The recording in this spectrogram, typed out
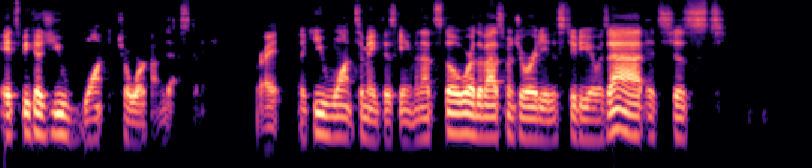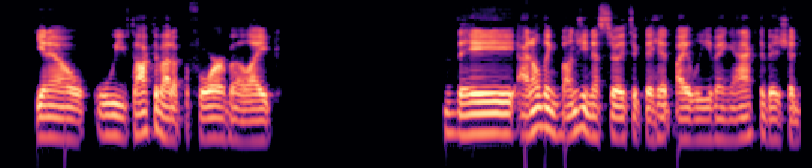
it's because you want to work on Destiny. Right. Like you want to make this game, and that's still where the vast majority of the studio is at. It's just, you know, we've talked about it before, but like they, I don't think Bungie necessarily took the hit by leaving Activision,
